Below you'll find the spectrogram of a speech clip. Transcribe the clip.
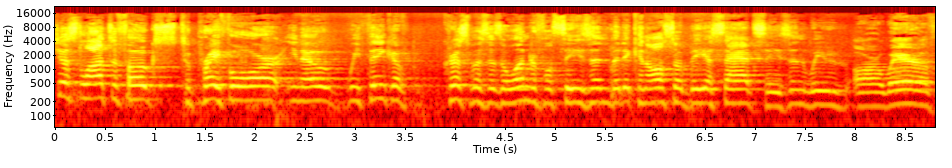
Just lots of folks to pray for. You know, we think of Christmas as a wonderful season, but it can also be a sad season. We are aware of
